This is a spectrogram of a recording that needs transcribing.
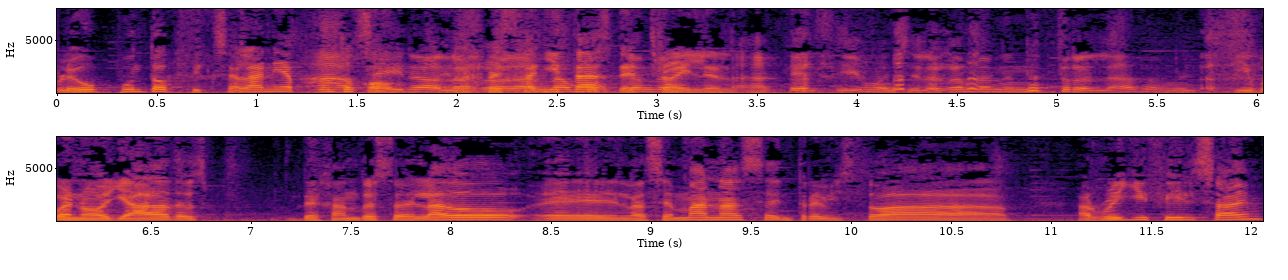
www.pixelania.com. Ah, sí, no, en la luego pestañita andan de trailers. Ah, que sí, Monchi, luego andan en otro lado, Monchi. Y bueno, ya des- dejando esto de lado, eh, en la semana se entrevistó a, a Reggie Fils-Aime.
